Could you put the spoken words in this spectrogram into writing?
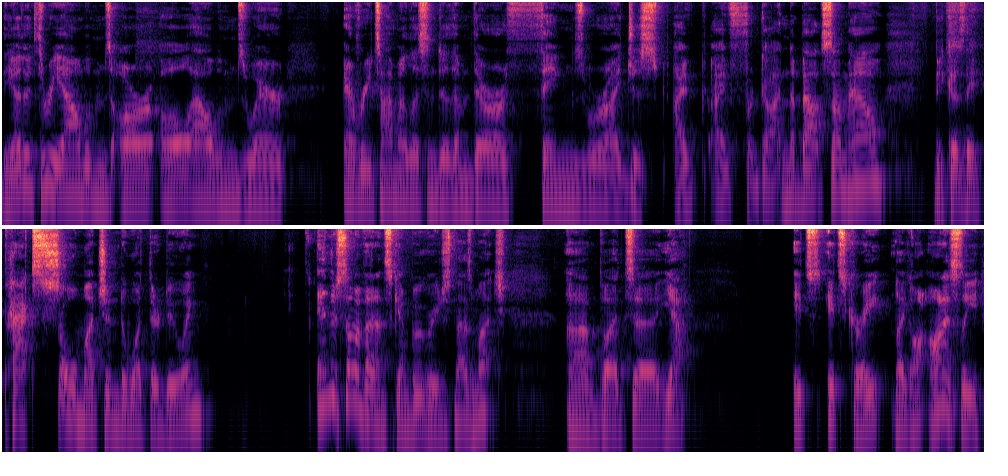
The other three albums are all albums where every time i listen to them there are things where i just i've, I've forgotten about somehow because they pack so much into what they're doing. And there's some of that on scamboogery just not as much. Uh, but uh, yeah it's it's great. Like honestly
